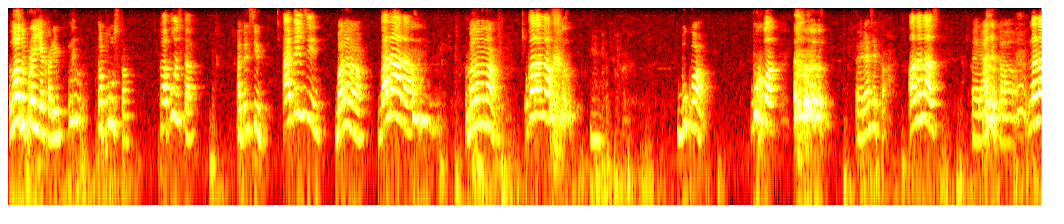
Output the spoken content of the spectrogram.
Ладно, проехали. Капуста. Капуста. Апельсин. Апельсин. Банана. Банана. Банана. Банана. Буква. Буква. Розетка. Ананас. Розетка. Нана.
